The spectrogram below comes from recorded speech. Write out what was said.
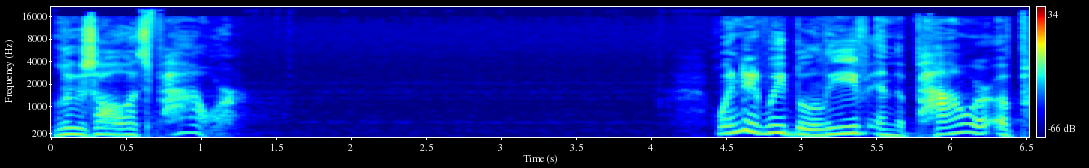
lose all its power? When did we believe in the power of p-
